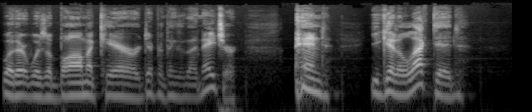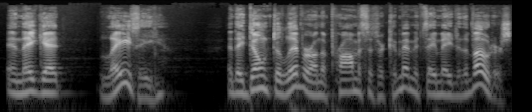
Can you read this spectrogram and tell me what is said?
whether it was Obamacare or different things of that nature. And you get elected, and they get lazy, and they don't deliver on the promises or commitments they made to the voters,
